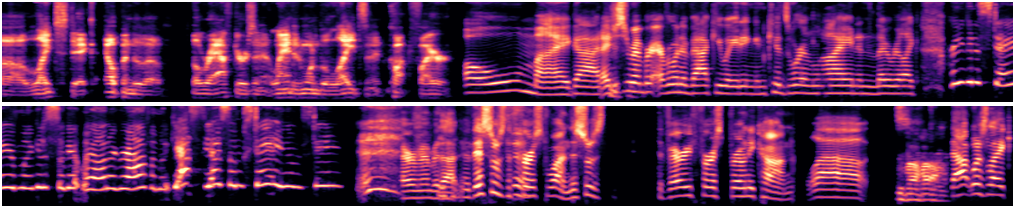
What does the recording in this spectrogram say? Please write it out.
a light stick up into the, the rafters, and it landed in one of the lights, and it caught fire. Oh my god. I just remember everyone evacuating and kids were in line and they were like, Are you gonna stay? Am I gonna still get my autograph? I'm like, Yes, yes, I'm staying. I'm staying. I remember that. Now, This was the first one. This was the very first BronyCon. Wow. That was like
